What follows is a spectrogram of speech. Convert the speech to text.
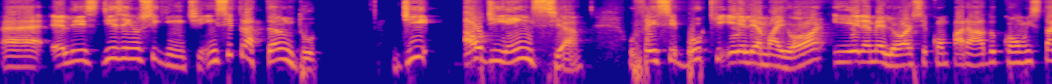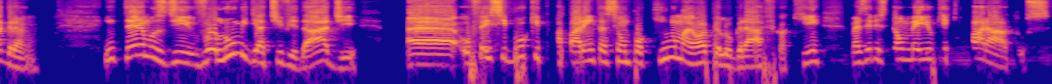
É, eles dizem o seguinte: em se tratando de audiência, o Facebook ele é maior e ele é melhor se comparado com o Instagram. Em termos de volume de atividade, é, o Facebook aparenta ser um pouquinho maior pelo gráfico aqui, mas eles estão meio que equiparados.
